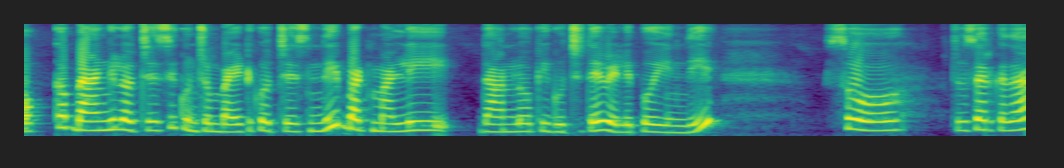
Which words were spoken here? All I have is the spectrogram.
ఒక్క బ్యాంగిల్ వచ్చేసి కొంచెం బయటకు వచ్చేసింది బట్ మళ్ళీ దానిలోకి గుచ్చితే వెళ్ళిపోయింది. సో చూసారు కదా?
